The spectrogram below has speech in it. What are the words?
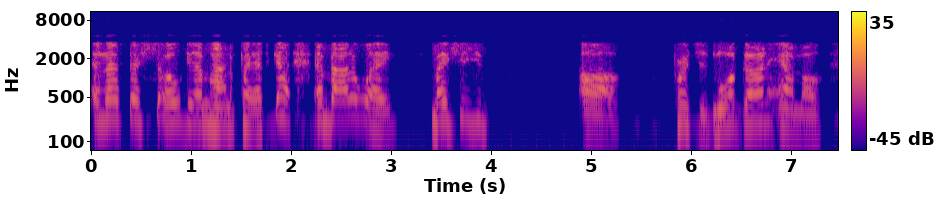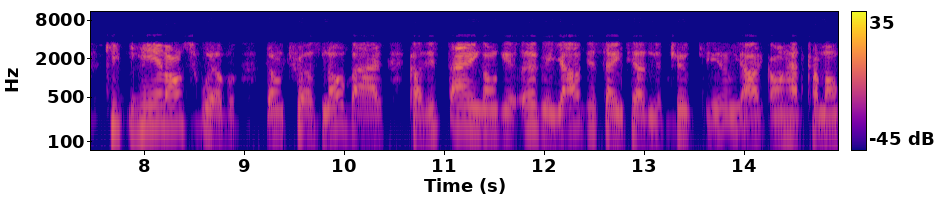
and let's just show them how to pass gun. And by the way, make sure you uh, purchase more gun ammo. Keep your head on swivel. Don't trust nobody, cause this thing gonna get ugly. Y'all just ain't telling the truth, Kim. Y'all gonna have to come on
